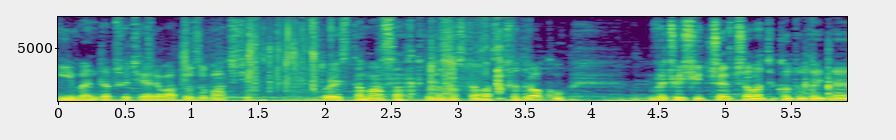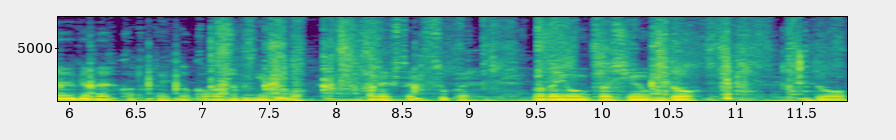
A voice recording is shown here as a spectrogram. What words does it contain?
i będę przecierał. A tu zobaczcie, to jest ta masa, która została sprzed roku. Wyczyścić trze- trzeba tylko tutaj te wiaderko tutaj dookoła, żeby nie było, a reszta jest super, nadająca się do, do,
